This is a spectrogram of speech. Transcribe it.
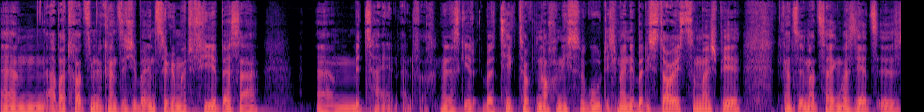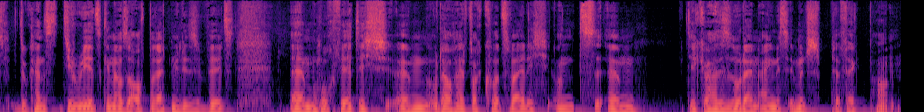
Ähm, aber trotzdem, du kannst dich über Instagram halt viel besser ähm, mitteilen einfach. Ne, das geht über TikTok noch nicht so gut. Ich meine, über die Stories zum Beispiel, du kannst immer zeigen, was jetzt ist. Du kannst die Reels genauso aufbereiten, wie du sie willst. Ähm, hochwertig ähm, oder auch einfach kurzweilig und ähm, dir quasi so dein eigenes Image perfekt bauen.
